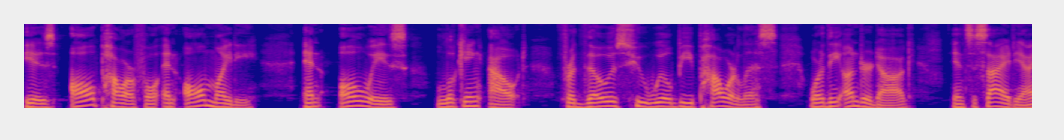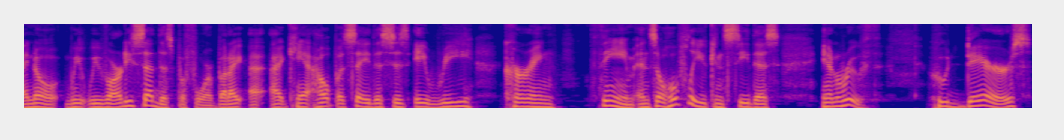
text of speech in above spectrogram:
is all powerful and almighty and always looking out for those who will be powerless or the underdog in society. I know we, we've already said this before, but I, I can't help but say this is a recurring theme. And so hopefully you can see this in Ruth, who dares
